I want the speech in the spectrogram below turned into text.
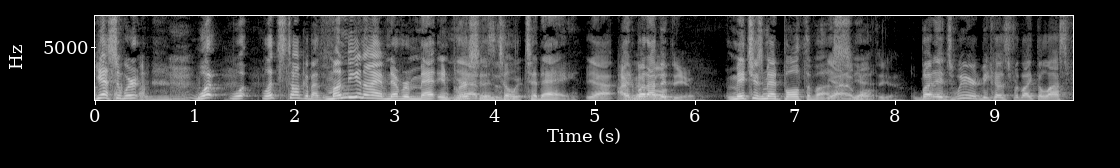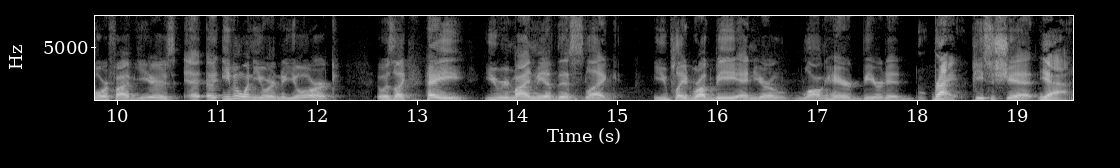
yeah, so we're what what? Let's talk about Mundy and I have never met in person this is until weird. Today. Yeah, I've and- met but I've both been- of you. Mitch has met both of us. Yeah. I know both of you. But it's weird because for like the last four or five years, even when you were in New York, it was like, "Hey, you remind me of this like." You played rugby and you're long-haired, bearded, Right. piece of shit. Yeah.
